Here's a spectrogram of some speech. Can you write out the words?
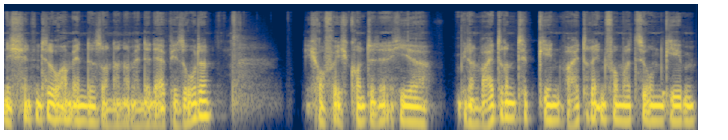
nicht so am Ende, sondern am Ende der Episode. Ich hoffe, ich konnte hier wieder einen weiteren Tipp gehen, weitere Informationen geben.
